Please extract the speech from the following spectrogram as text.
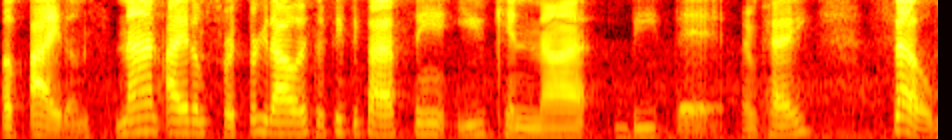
of items. Nine items for $3.55. You cannot beat that. Okay. So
